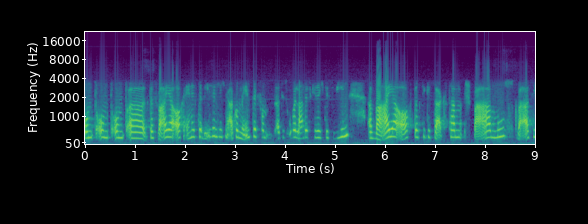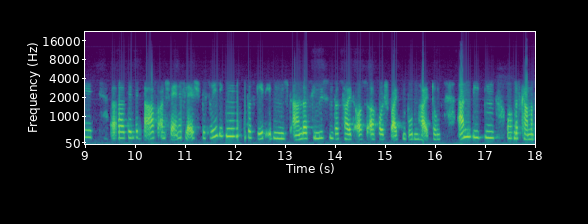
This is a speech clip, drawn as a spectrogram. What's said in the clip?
Und, und, und äh, das war ja auch eines der wesentlichen Argumente vom, äh, des Oberlandesgerichtes Wien, äh, war ja auch, dass sie gesagt haben, Spar muss quasi äh, den Bedarf an Schweinefleisch befriedigen. Das geht eben nicht anders. Sie müssen das halt aus äh, Vollspaltenbodenhaltung anbieten und das kann man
